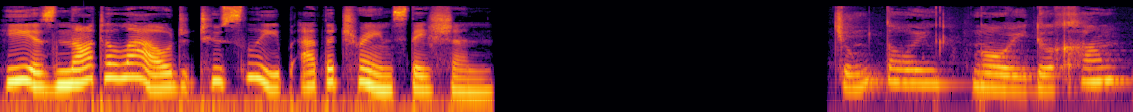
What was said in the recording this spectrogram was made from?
He is not allowed to sleep at the train station. Chúng tôi ngồi được không?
